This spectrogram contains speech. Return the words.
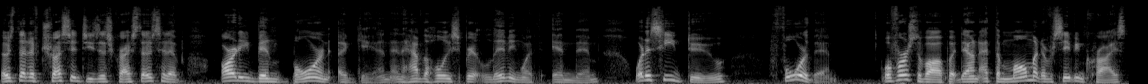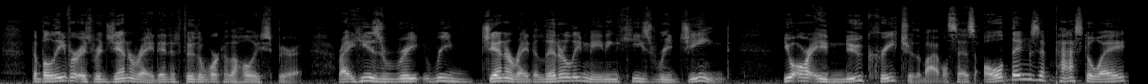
Those that have trusted Jesus Christ, those that have already been born again and have the Holy Spirit living within them, what does he do for them? Well, first of all, I put down at the moment of receiving Christ, the believer is regenerated through the work of the Holy Spirit. Right? He is re- regenerated, literally meaning he's regened. You are a new creature, the Bible says. Old things have passed away.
